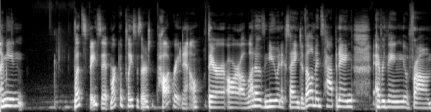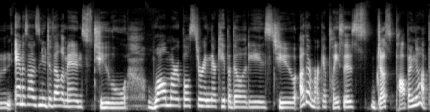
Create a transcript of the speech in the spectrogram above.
I mean, let's face it, marketplaces are hot right now. There are a lot of new and exciting developments happening. Everything from Amazon's new developments to Walmart bolstering their capabilities to other marketplaces just popping up.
